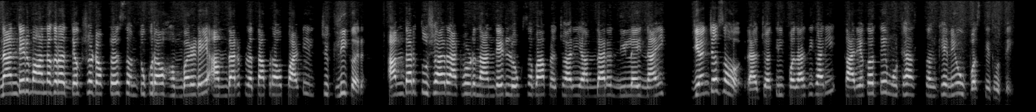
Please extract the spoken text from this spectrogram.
नांदेड महानगर अध्यक्ष डॉक्टर संतुकराव हंबर्डे आमदार प्रतापराव पाटील चिखलीकर आमदार तुषार राठोड नांदेड लोकसभा प्रचारी आमदार निलय नाईक यांच्यासह राज्यातील पदाधिकारी कार्यकर्ते मोठ्या संख्येने उपस्थित होते.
